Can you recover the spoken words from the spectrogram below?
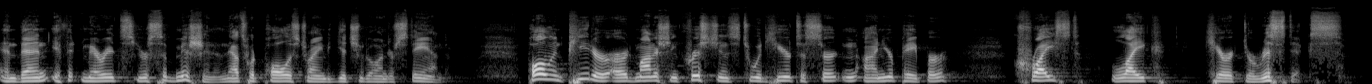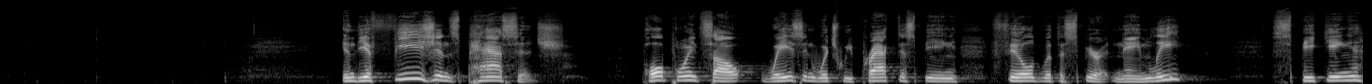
and then if it merits your submission. And that's what Paul is trying to get you to understand. Paul and Peter are admonishing Christians to adhere to certain, on your paper, Christ like characteristics. In the Ephesians passage, Paul points out ways in which we practice being filled with the Spirit, namely, speaking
